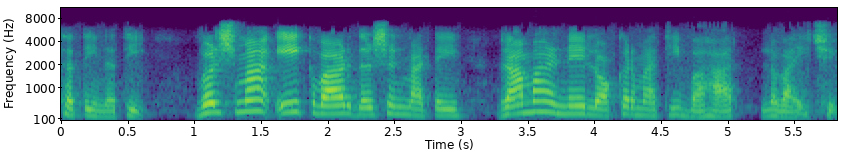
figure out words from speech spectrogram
થતી નથી. વર્ષમાં એકવાર દર્શન માટે રામાયણને લોકરમાંથી બહાર લવાય છે.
